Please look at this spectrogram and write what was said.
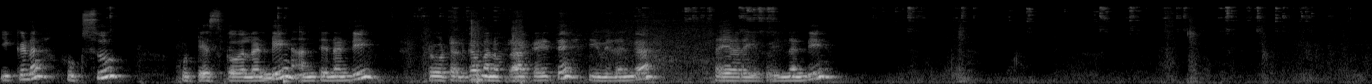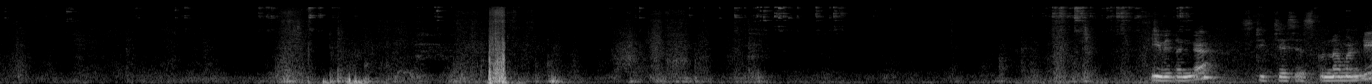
ఇక్కడ హుక్స్ కుట్టేసుకోవాలండి. అంతేనండి. టోటల్గా మన ఫ్రాక్ అయితే ఈ విధంగా తయారైపోయిందండి. ఈ విధంగా స్టిచ్ చేసేసుకున్నామండి.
